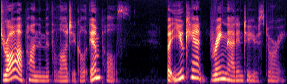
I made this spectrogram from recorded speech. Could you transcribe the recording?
draw upon the mythological impulse, but you can't bring that into your story.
